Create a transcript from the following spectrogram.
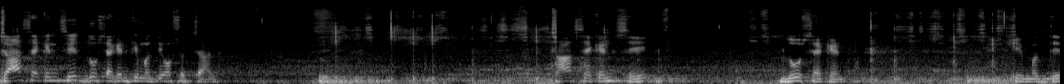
चार सेकंड से दो सेकंड के मध्य औसत चाल। चार सेकंड से दो सेकंड के मध्य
